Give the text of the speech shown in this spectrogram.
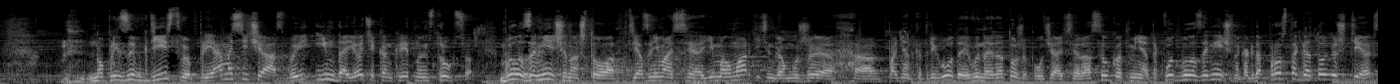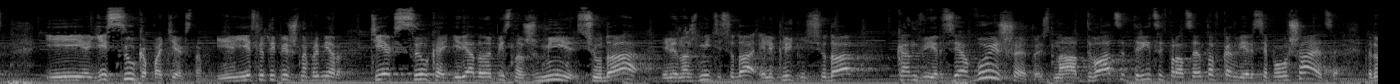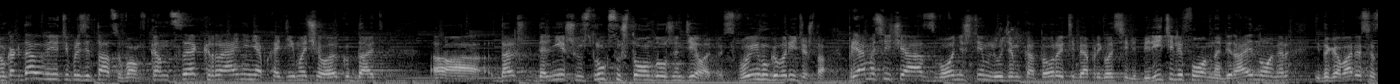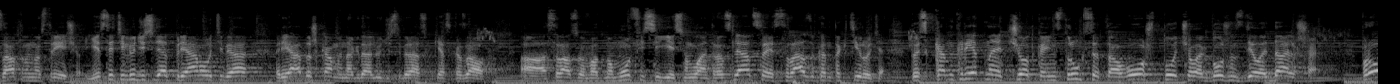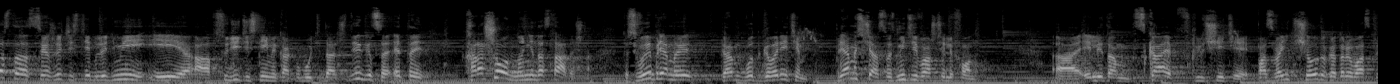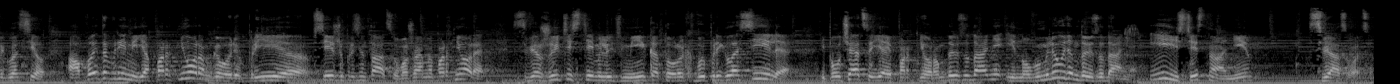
Но призыв к действию прямо сейчас вы им даете конкретную инструкцию. Было замечено, что я занимаюсь э, email-маркетингом уже э, три года, и вы, наверное, тоже получаете рассылку от меня. Так вот, было замечено, когда просто готовишь текст, и есть ссылка по текстам. И если ты пишешь, например, текст, ссылка, и рядом написано «жми сюда», или «нажмите сюда», или «кликните сюда», конверсия выше, то есть на 20-30% конверсия повышается. Поэтому, когда вы ведете презентацию, вам в конце крайне необходимо человеку дать дальше, дальнейшую инструкцию, что он должен делать. То есть вы ему говорите, что прямо сейчас звонишь тем людям, которые тебя пригласили. Бери телефон, набирай номер и договаривайся завтра на встречу. Если эти люди сидят прямо у тебя рядышком, иногда люди собираются, как я сказал, а, сразу в одном офисе, есть онлайн-трансляция, сразу контактируйте. То есть конкретная, четкая инструкция того, что человек должен сделать дальше. Просто свяжитесь с теми людьми и обсудите с ними, как вы будете дальше двигаться. Это хорошо, но недостаточно. То есть вы прямо, прямо вот говорите прямо сейчас возьмите ваш телефон, а, или там скайп включите, позвоните человеку, который вас пригласил. А в это время я партнерам говорю, при всей же презентации, уважаемые партнеры, свяжитесь с теми людьми, которых вы пригласили. И получается, я и партнерам даю задание, и новым людям даю задание. И, естественно, они связываются.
